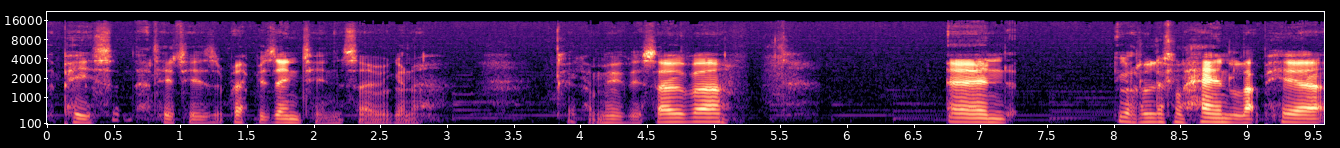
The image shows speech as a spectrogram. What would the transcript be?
the piece that it is representing. So we're going to click and move this over. And you've got a little handle up here.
